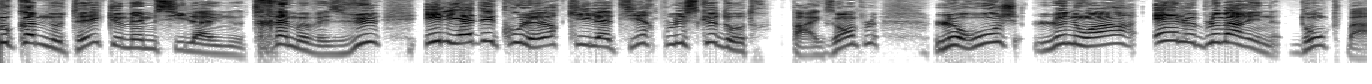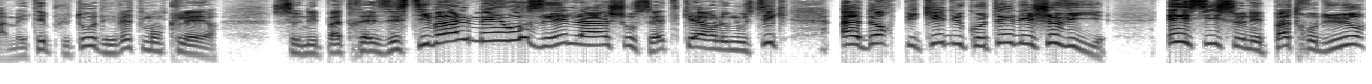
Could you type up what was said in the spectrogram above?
Tout comme noter que même s'il a une très mauvaise vue, il y a des couleurs qui l'attirent plus que d'autres. Par exemple, le rouge, le noir et le bleu marine. Donc, bah, mettez plutôt des vêtements clairs. Ce n'est pas très estival, mais osez la chaussette, car le moustique adore piquer du côté des chevilles. Et si ce n'est pas trop dur,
